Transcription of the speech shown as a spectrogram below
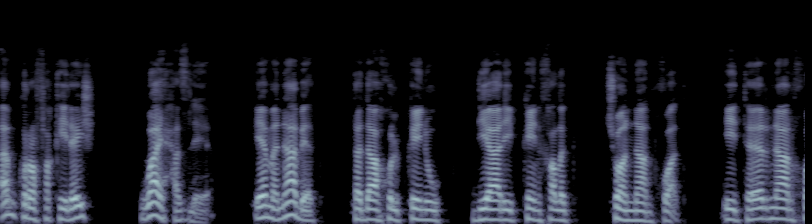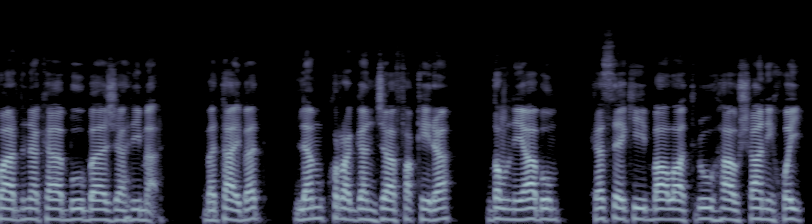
ئەم کوڕە فەقیرەیش وای حەز لێیە ئێمە نابێت تەداخل بکەین و دیاری بکەین خەڵک چۆن نان بخوات ئیتر نان خواردنەکە بوو بە ژەهری مار بە تایبەت لەم کوڕە گەنجە فەقیرە دڵنیابووم کەسێکی باڵاتر و هاوشانی خۆی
